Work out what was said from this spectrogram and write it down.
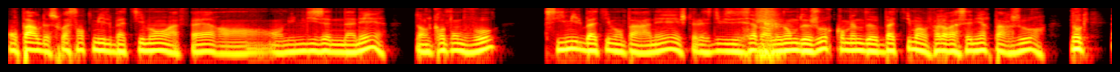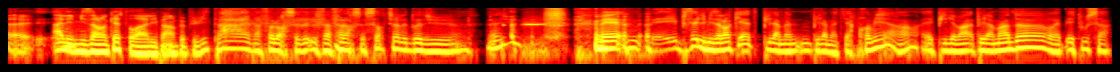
On parle de 60 000 bâtiments à faire en, en une dizaine d'années dans le canton de Vaud. 6 000 bâtiments par année. Et je te laisse diviser ça par le nombre de jours. Combien de bâtiments il va falloir assainir par jour Euh, ah, les mises à l'enquête, faudra aller un peu plus vite. hein. Ah, il va falloir se, il va falloir se sortir les doigts du. mais, mais- puis c'est les mises à l'enquête, puis la, man- puis la matière première, hein, et puis, les ma- puis la main-d'œuvre, et, et tout ça.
